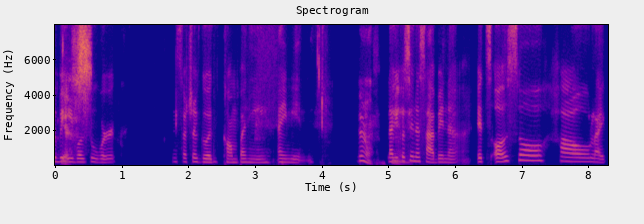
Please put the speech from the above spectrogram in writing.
to be able Yes. to work in such a good company. I mean, Yeah. lagi ko Mm. sinasabi na it's also how like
